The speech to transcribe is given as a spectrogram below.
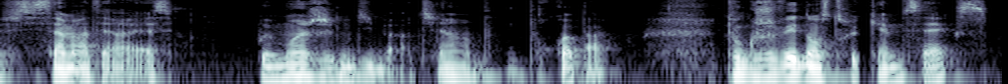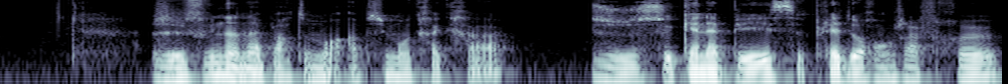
si ça m'intéresse. Et moi, je me dis, bah tiens, pourquoi pas Donc je vais dans ce truc chemsex. Je me souviens d'un appartement absolument cracra. Ce canapé, ce plaid orange affreux.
